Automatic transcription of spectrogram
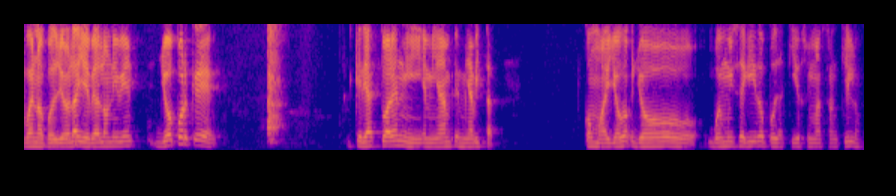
Bueno, pues yo la llevé a Lonely Bean. Yo porque quería actuar en mi, en mi, en mi hábitat. Como ahí yo, yo voy muy seguido, pues aquí yo soy más tranquilo.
